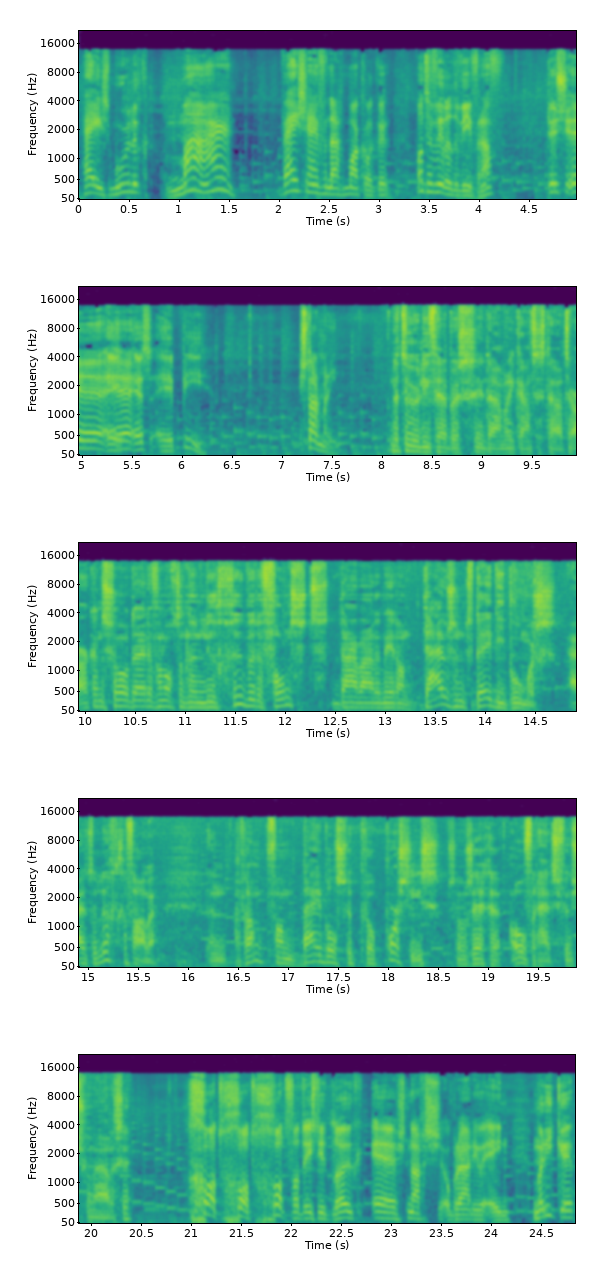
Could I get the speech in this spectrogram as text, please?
Hij is moeilijk, maar wij zijn vandaag makkelijker. Want we willen er weer vanaf. Dus eh eh ASAP. start maar in. Natuurliefhebbers in de Amerikaanse staat Arkansas deden vanochtend een lugubere vondst. Daar waren meer dan duizend babyboomers uit de lucht gevallen. Een ramp van bijbelse proporties, zo zeggen overheidsfunctionarissen. God, god, god, wat is dit leuk. Eh, S'nachts op Radio 1. Marieke.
